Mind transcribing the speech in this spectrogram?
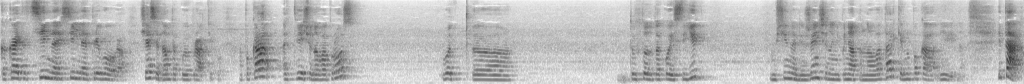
какая-то сильная-сильная тревога. Сейчас я дам такую практику. А пока отвечу на вопрос. Вот э, тут кто-то такой сидит, Мужчина или женщина, непонятно на аватарке, но пока не видно. Итак,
